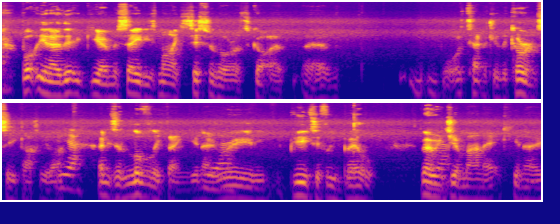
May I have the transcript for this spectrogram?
but you know, the, you know, Mercedes, my sister-in-law has got a. Um, well, technically the current C class, if you like, yeah, and it's a lovely thing. You know, Yeah. really beautifully built, very Yeah. Germanic. You know,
